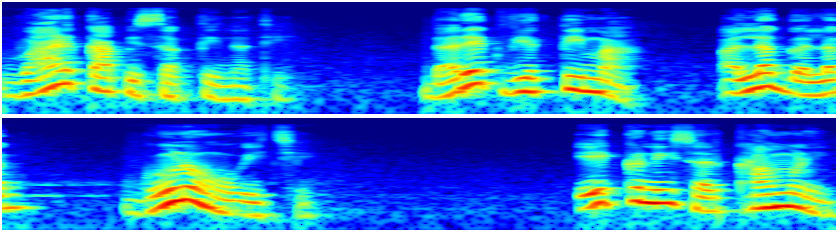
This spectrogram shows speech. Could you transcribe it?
વાળ કાપી શકતી નથી. દરેક વ્યક્તિમાં અલગ અલગ ગુણો હોય છે. એકની સરખામણી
